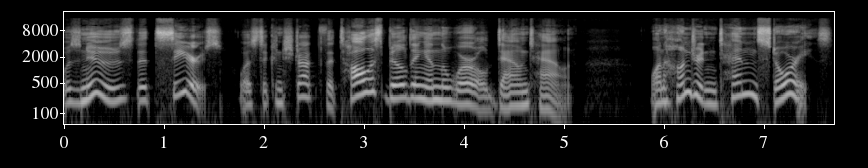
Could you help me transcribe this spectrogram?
was news that Sears was to construct the tallest building in the world downtown 110 stories.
